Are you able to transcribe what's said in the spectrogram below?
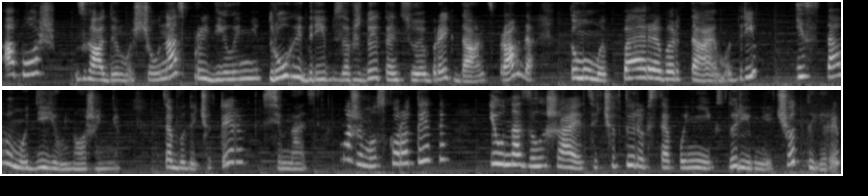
Або ж згадуємо, що у нас при діленні другий дріб завжди танцює брейкданс, правда? Тому ми перевертаємо дріб і ставимо дію множення. Це буде 4 17. Можемо скоротити, і у нас залишається 4 в степені х дорівнює 4.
